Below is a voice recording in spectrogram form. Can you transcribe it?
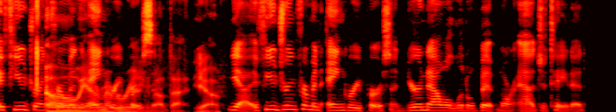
if you drink from oh an yeah, angry person, about that. Yeah. yeah, if you drink from an angry person, you're now a little bit more agitated.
